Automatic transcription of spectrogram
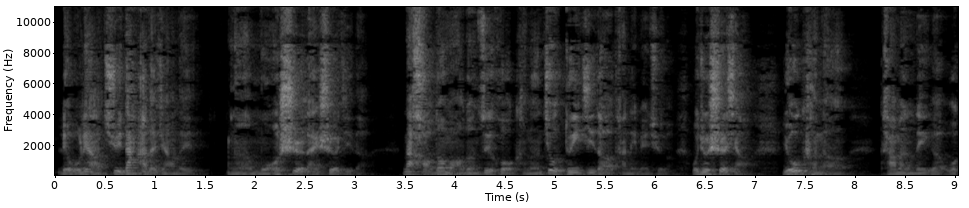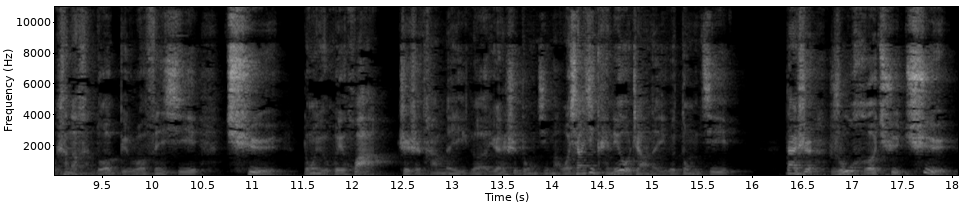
流量巨大的这样的嗯模式来设计的。那好多矛盾最后可能就堆积到他那边去了。我就设想，有可能他们那个，我看到很多，比如说分析去董宇辉化，这是他们的一个原始动机嘛？我相信肯定有这样的一个动机，但是如何去去，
